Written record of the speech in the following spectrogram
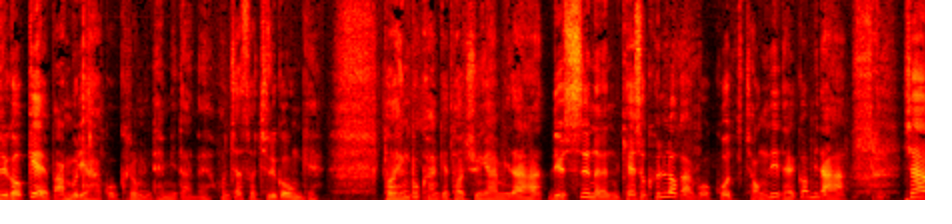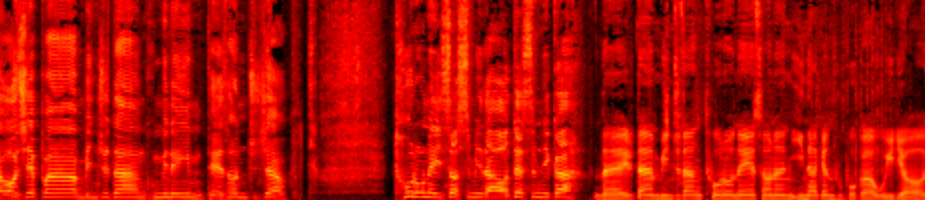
즐겁게 마무리하고 그러면 됩니다. 네, 혼자서 즐거운 게 더 행복한 게 더 중요합니다. 뉴스는 계속 흘러가고 곧 정리될 겁니다. 자, 어젯밤 민주당 국민의힘 대선 주자 토론회 있었습니다. 어땠습니까? 네, 일단 민주당 토론회에서는 이낙연 후보가 오히려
